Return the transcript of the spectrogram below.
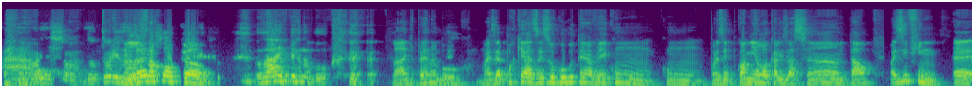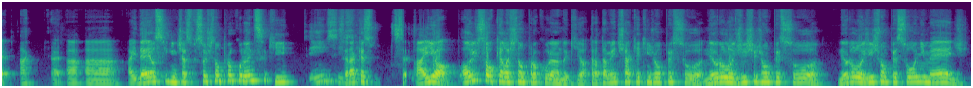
Ah, olha só. Doutor Ilana, Ilana Falcão. Lá em Pernambuco. Lá de Pernambuco. Mas é porque às vezes o Google tem a ver com, com por exemplo, com a minha localização e tal. Mas enfim, é, a, a, a, a ideia é o seguinte: as pessoas estão procurando isso aqui. Sim, sim. Será sim. que as, aí, ó, olha só o que elas estão procurando aqui, ó. Tratamento de enxaqueca em João Pessoa, neurologista de João Pessoa, neurologista de João Pessoa Unimed,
